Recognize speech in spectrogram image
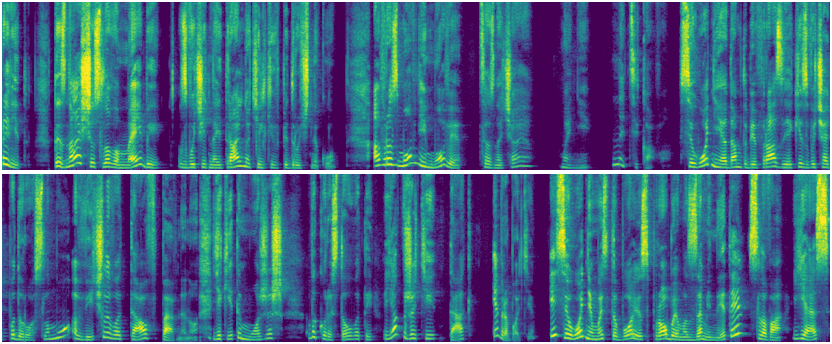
Привіт! Ти знаєш, що слово maybe звучить нейтрально тільки в підручнику, а в розмовній мові це означає мені не цікаво. Сьогодні я дам тобі фрази, які звучать по-дорослому, ввічливо та впевнено, які ти можеш використовувати як в житті, так і в роботі. І сьогодні ми з тобою спробуємо замінити слова yes,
